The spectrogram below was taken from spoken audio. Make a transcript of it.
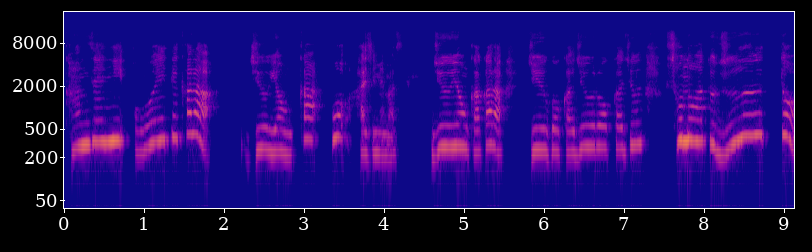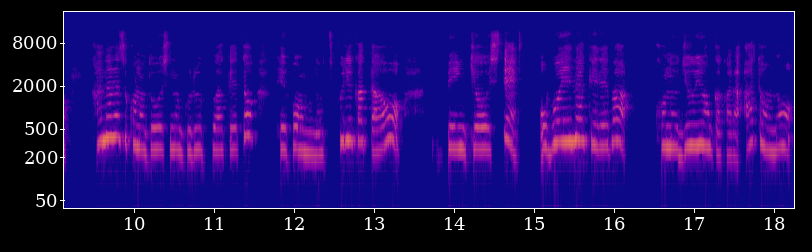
完全に覚えてから14課を始めます。14課から15課、16課、10その後ずっと必ずこの動詞のグループ分けと手フォームの作り方を勉強して覚えなければこの14課から後の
